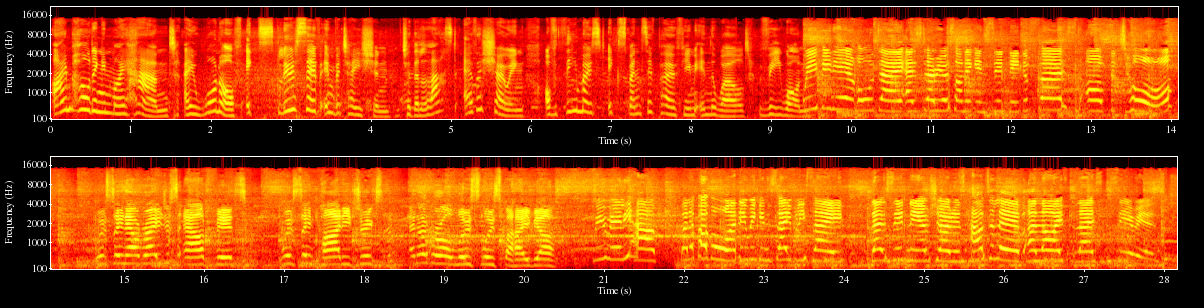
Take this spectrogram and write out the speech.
I'm holding in my hand a one off exclusive invitation to the last ever showing of the most expensive perfume in the world, V1. We've been here all day at Stereosonic in Sydney, the first of the tour. We've seen outrageous outfits, we've seen party tricks, and overall loose, loose behaviour. We really have. But above all, I think we can safely say that Sydney have shown us how to live a life less serious.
